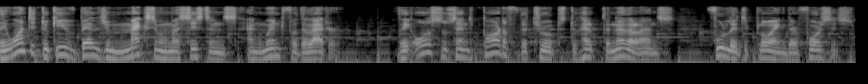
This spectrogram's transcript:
They wanted to give Belgium maximum assistance and went for the latter. They also sent part of the troops to help the Netherlands, fully deploying their forces.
